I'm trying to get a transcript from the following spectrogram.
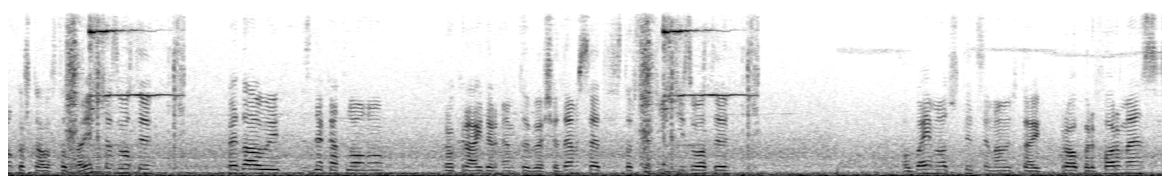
On kosztował 120 zł. Pedały z Decathlonu Rock Rider MTB 700 140 zł. Obejmy od sztycy mamy tutaj Pro Performance.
